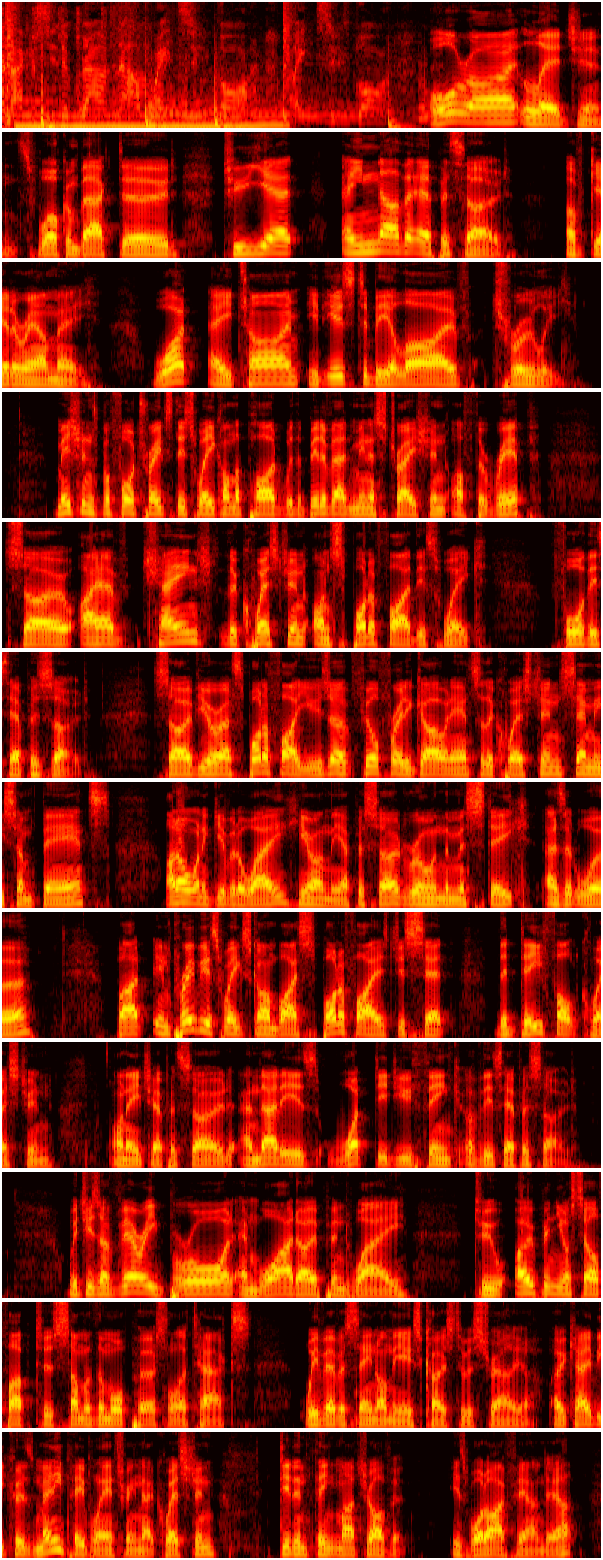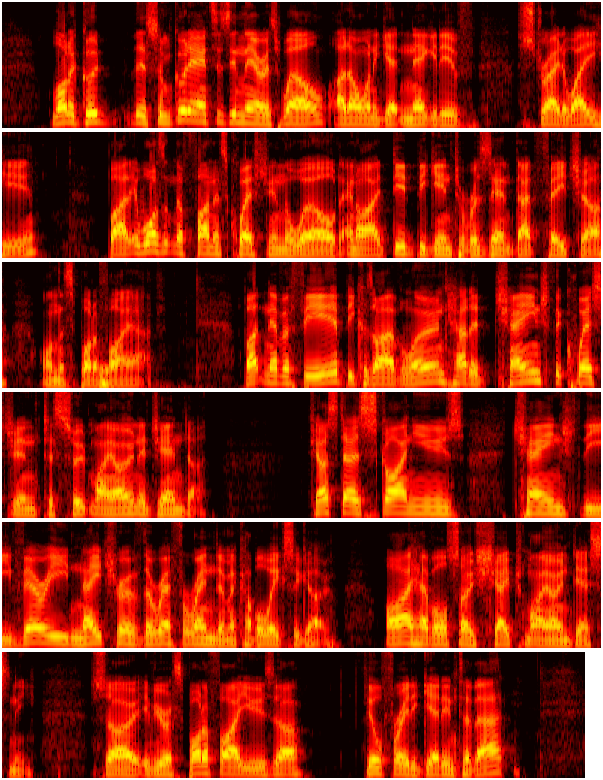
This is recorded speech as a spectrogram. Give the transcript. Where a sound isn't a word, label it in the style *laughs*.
And I can see the ground now, way too gone, way too gone. All right, legends. Welcome back, dude, to yet another episode of Get Around Me. What a time it is to be alive, truly. Missions before treats this week on the pod with a bit of administration off the rip. So I have changed the question on Spotify this week for this episode. So if you're a Spotify user, feel free to go and answer the question. Send me some bants. I don't want to give it away here on the episode, ruin the mystique, as it were. But in previous weeks gone by, Spotify has just set the default question on each episode, and that is, What did you think of this episode? Which is a very broad and wide opened way to open yourself up to some of the more personal attacks we've ever seen on the east coast of Australia. Okay, because many people answering that question didn't think much of it, is what I found out. A lot of good, there's some good answers in there as well. I don't want to get negative straight away here, but it wasn't the funnest question in the world, and I did begin to resent that feature on the Spotify app. But never fear, because I have learned how to change the question to suit my own agenda. Just as Sky News changed the very nature of the referendum a couple weeks ago, I have also shaped my own destiny. So if you're a Spotify user, feel free to get into that.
